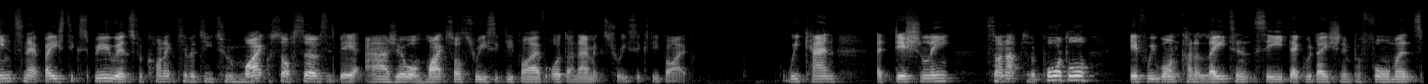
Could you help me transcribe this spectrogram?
internet-based experience for connectivity to Microsoft services, be it Azure or Microsoft 365 or Dynamics 365. We can additionally sign up to the portal if we want kind of latency, degradation in performance,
